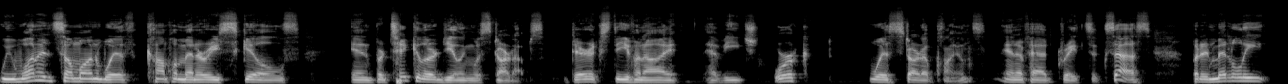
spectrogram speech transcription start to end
we wanted someone with complementary skills, in particular dealing with startups. Derek, Steve, and I have each worked with startup clients and have had great success, but admittedly,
